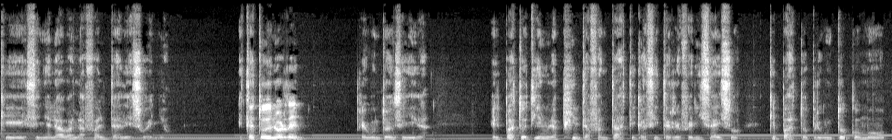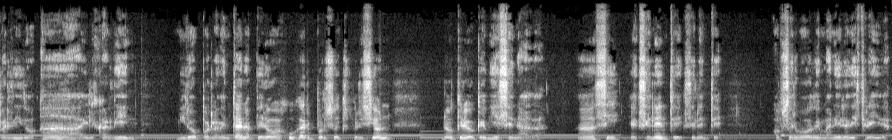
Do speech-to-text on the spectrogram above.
que señalaban la falta de sueño. ¿Está todo en orden? preguntó enseguida. El pasto tiene una pinta fantástica si te referís a eso. ¿Qué pasto? preguntó como perdido. Ah, el jardín. Miró por la ventana, pero a juzgar por su expresión no creo que viese nada. Ah, sí, excelente, excelente, observó de manera distraída.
